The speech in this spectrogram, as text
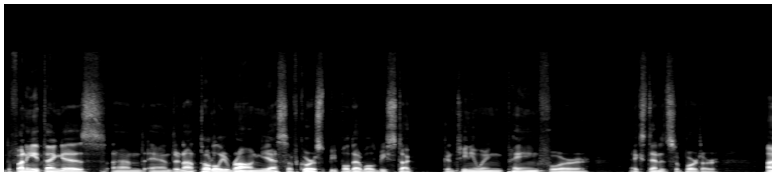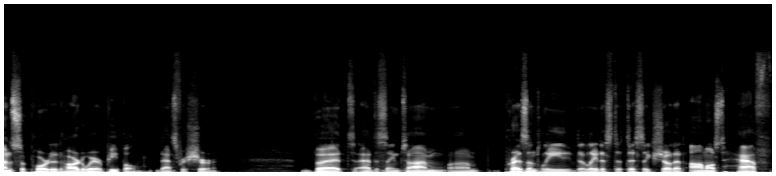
The funny thing is, and and they're not totally wrong. Yes, of course, people that will be stuck continuing paying for extended support or unsupported hardware people, that's for sure. But at the same time, um, presently, the latest statistics show that almost half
